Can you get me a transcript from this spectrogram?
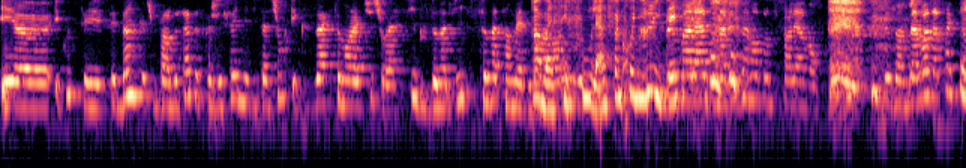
Et euh, écoute, c'est dingue que tu me parles de ça parce que j'ai fait une méditation exactement là-dessus, sur la cible de notre vie ce matin même. Ah bah c'est fou la synchronicité. Truc malade, j'en avais jamais entendu parler avant. Truc de dingue, la loi d'attraction.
